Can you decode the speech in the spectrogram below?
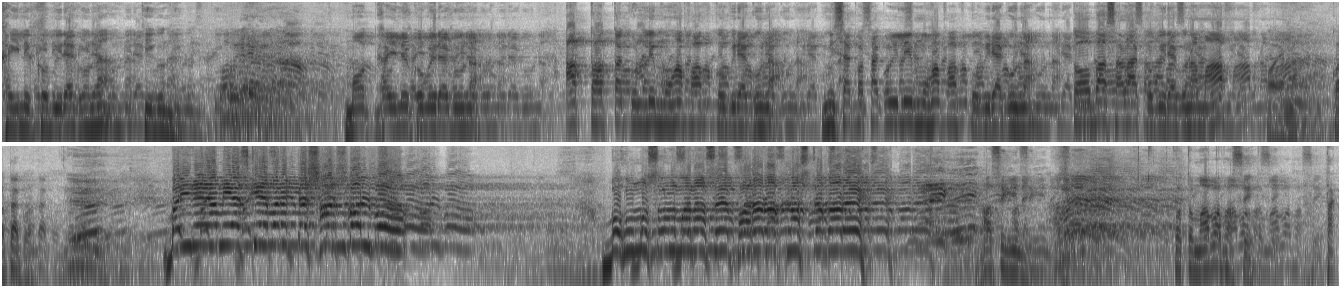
খাইলে কবিরা গুণা কি গুণা মদ খাইলে কবিরা গুণা আত্মহত্যা করলে মহাপাপ কবিরা গুণা মিশা কথা কইলে মহাপাপ কবিরা গুণা তবা ছাড়া কবিরা গুণা মাফ হয় না। কথা কথা বাইরে আমি আজকে এমন একটা শান বলব। বহু মুসলমান আছে ফররফ নষ্ট করে। আছে কি নাই? কত মা বাপ আছে? থাক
